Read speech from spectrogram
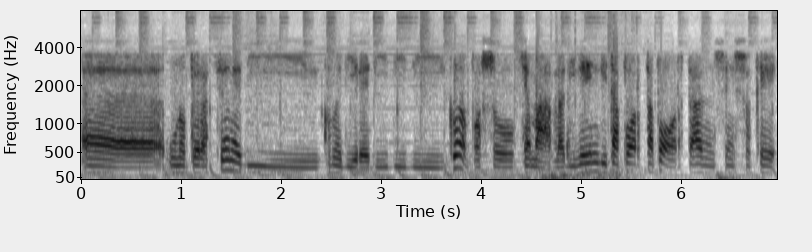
eh, un'operazione di, come dire, di, di, di, come posso chiamarla, di vendita porta a porta, nel senso che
